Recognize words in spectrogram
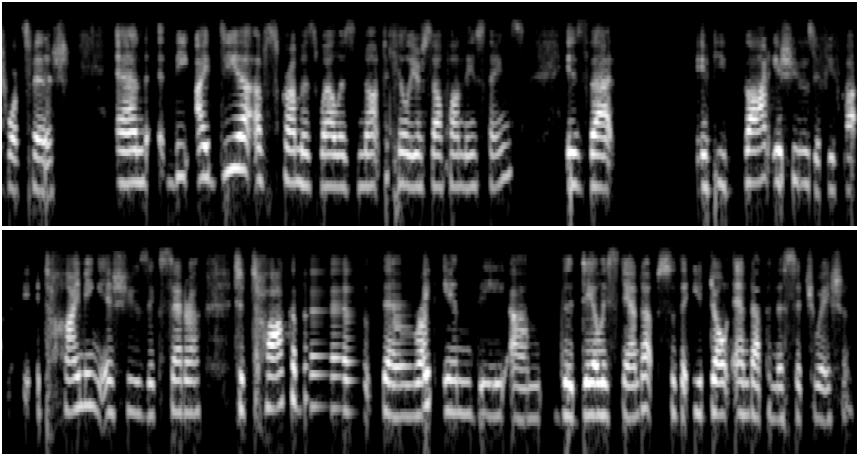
towards finish. And the idea of Scrum as well is not to kill yourself on these things, is that if you've got issues, if you've got timing issues, etc., to talk about them right in the um, the daily stand-up so that you don't end up in this situation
